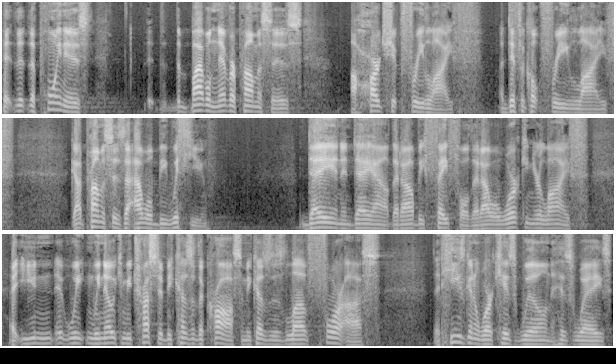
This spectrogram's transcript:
The, the point is, the Bible never promises a hardship free life, a difficult free life. God promises that I will be with you day in and day out, that I'll be faithful, that I will work in your life. That you, we, we know he can be trusted because of the cross and because of his love for us, that he's going to work his will and his ways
